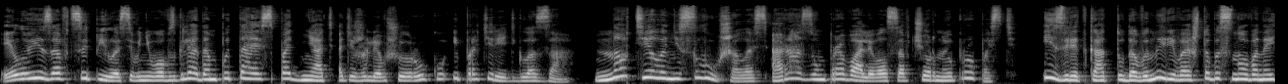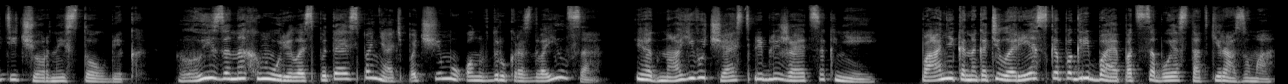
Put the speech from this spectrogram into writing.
и Луиза вцепилась в него взглядом, пытаясь поднять отяжелевшую руку и протереть глаза. Но тело не слушалось, а разум проваливался в черную пропасть, изредка оттуда выныривая, чтобы снова найти черный столбик. Луиза нахмурилась, пытаясь понять, почему он вдруг раздвоился, и одна его часть приближается к ней. Паника накатила резко, погребая под собой остатки разума.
